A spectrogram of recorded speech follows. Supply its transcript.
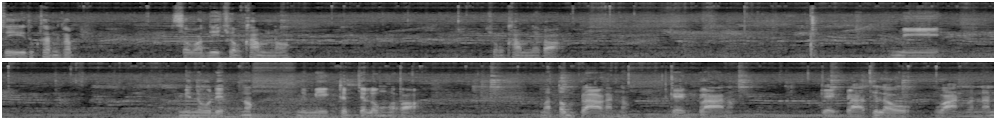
FC ทุกท่านครับ สวัสดีช่วงค่ำเนาะช่วงค่ำเนี่ยก็ มีเมนูเด็ดเนาะม่มีคลิปจะลงแล้วก็ มาต้มปลากันเนาะแกงปลาเนาะแกงปลาที่เราหวานวันนั้น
